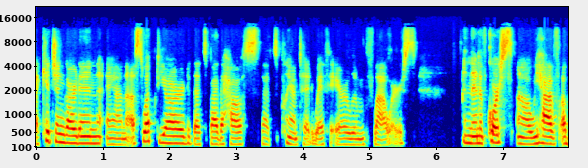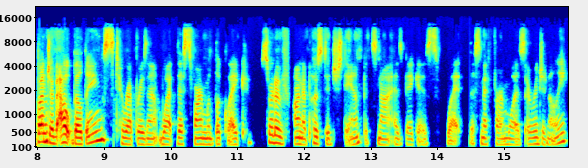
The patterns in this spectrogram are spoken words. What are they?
a kitchen garden, and a swept yard that's by the house that's planted with heirloom flowers. And then, of course, uh, we have a bunch of outbuildings to represent what this farm would look like, sort of on a postage stamp. It's not as big as what the Smith farm was originally.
